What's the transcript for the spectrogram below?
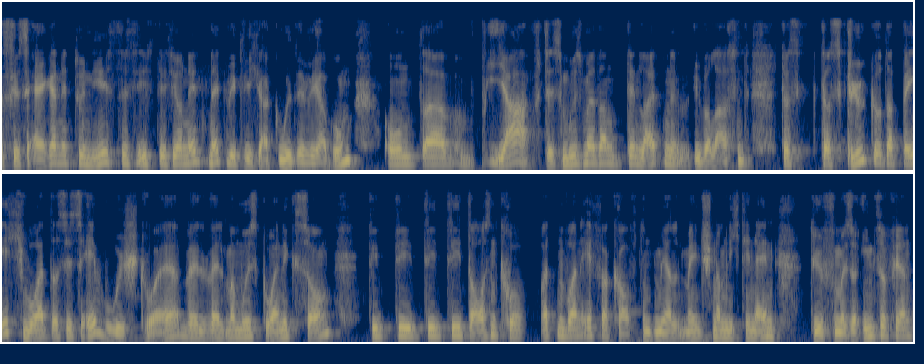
fürs eigene Turnier ist das, ist das ja nicht, nicht wirklich eine gute Werbung. Und äh, ja, das muss man dann den Leuten überlassen. Das, das Glück oder Pech war, dass es eh wurscht war, ja? weil, weil man muss gar nichts sagen. Die, die, die, die 1000 Karten waren eh verkauft und mehr Menschen haben nicht hinein dürfen. Also insofern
